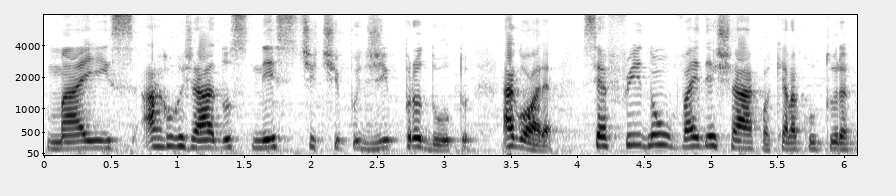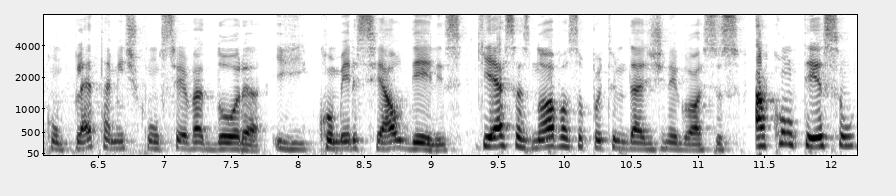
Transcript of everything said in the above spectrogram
mais arrojados neste tipo de produto. Agora, se a Freedom vai deixar com aquela cultura completamente conservadora e comercial deles que essas novas oportunidades de negócios aconteçam,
